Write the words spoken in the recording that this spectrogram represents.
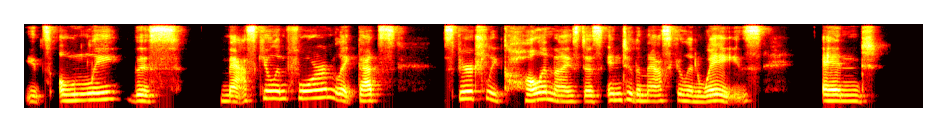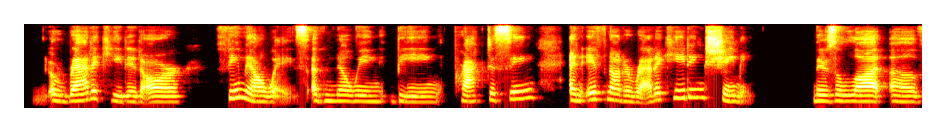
it's only this masculine form like that's spiritually colonized us into the masculine ways and eradicated our female ways of knowing being practicing and if not eradicating shaming. There's a lot of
